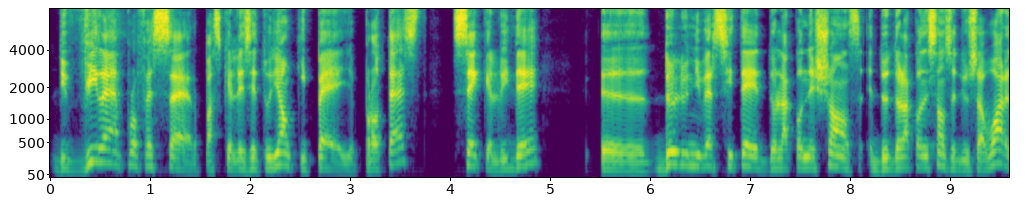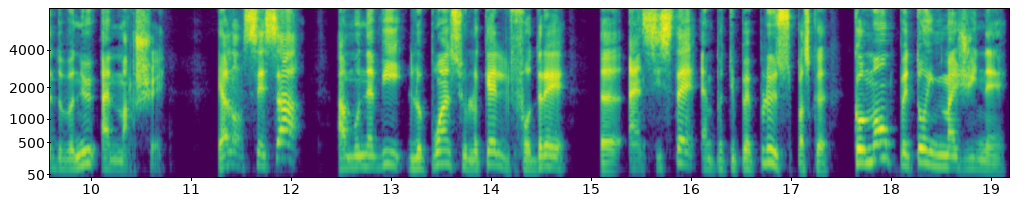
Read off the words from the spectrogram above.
du vilain professeur, parce que les étudiants qui payent protestent, c'est que l'idée euh, de l'université, de la connaissance et du savoir est devenue un marché. Et alors, c'est ça, à mon avis, le point sur lequel il faudrait euh, insister un petit peu plus, parce que comment peut-on imaginer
